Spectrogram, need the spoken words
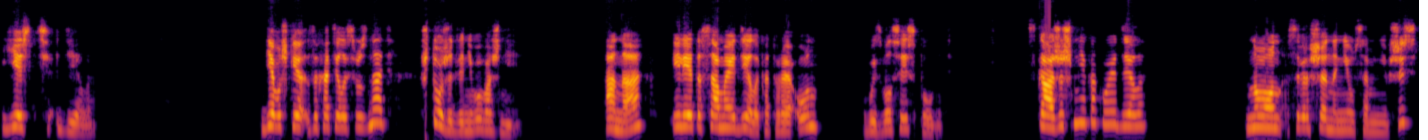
Есть дело. Девушке захотелось узнать, что же для него важнее. Она или это самое дело, которое он вызвался исполнить. Скажешь мне, какое дело? Но он, совершенно не усомнившись,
